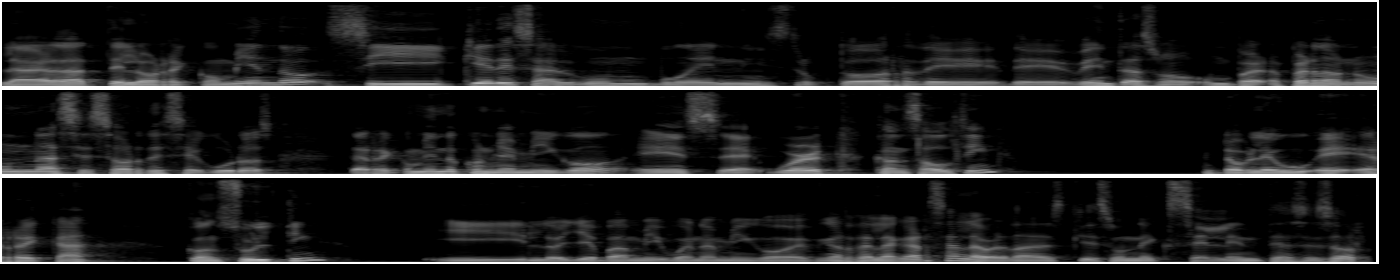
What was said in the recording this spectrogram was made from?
La verdad te lo recomiendo. Si quieres algún buen instructor de, ventas o un, perdón, un asesor de seguros, te recomiendo con mi amigo, es eh, Work Consulting, W-E-R-K Consulting y lo lleva mi buen amigo Edgar de la Garza. La verdad es que es un excelente asesor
